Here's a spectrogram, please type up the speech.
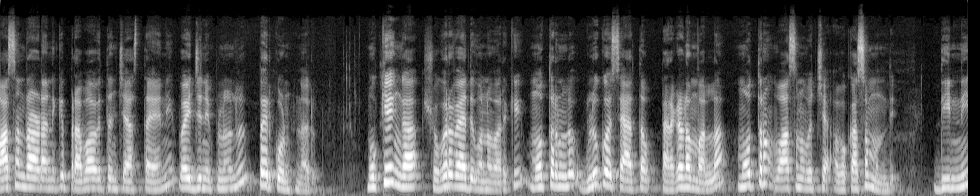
వాసన రావడానికి ప్రభావితం చేస్తాయని వైద్య నిపుణులు పేర్కొంటున్నారు. ముఖ్యంగా షుగర్ వ్యాధి ఉన్నవారికి మూత్రంలో గ్లూకోజ్ శాతం పెరగడం వల్ల మూత్రం వాసన వచ్చే అవకాశం ఉంది. దీన్ని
